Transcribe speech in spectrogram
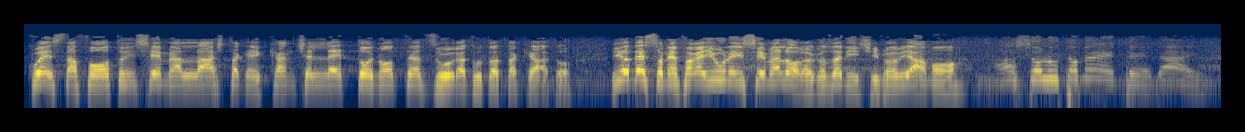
questa foto insieme all'hashtag e cancelletto Notte Azzurra tutto attaccato. Io adesso ne farei una insieme a loro, cosa dici? Proviamo? Assolutamente, dai!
